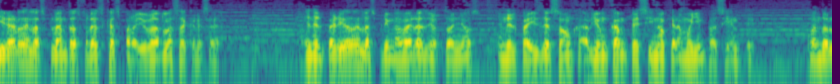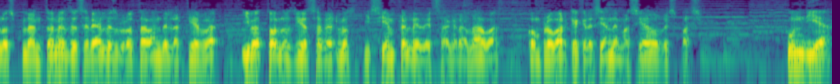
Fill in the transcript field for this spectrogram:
Tirar de las plantas frescas para ayudarlas a crecer. En el periodo de las primaveras y otoños, en el país de Song había un campesino que era muy impaciente. Cuando los plantones de cereales brotaban de la tierra, iba todos los días a verlos y siempre le desagradaba comprobar que crecían demasiado despacio. Un día,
